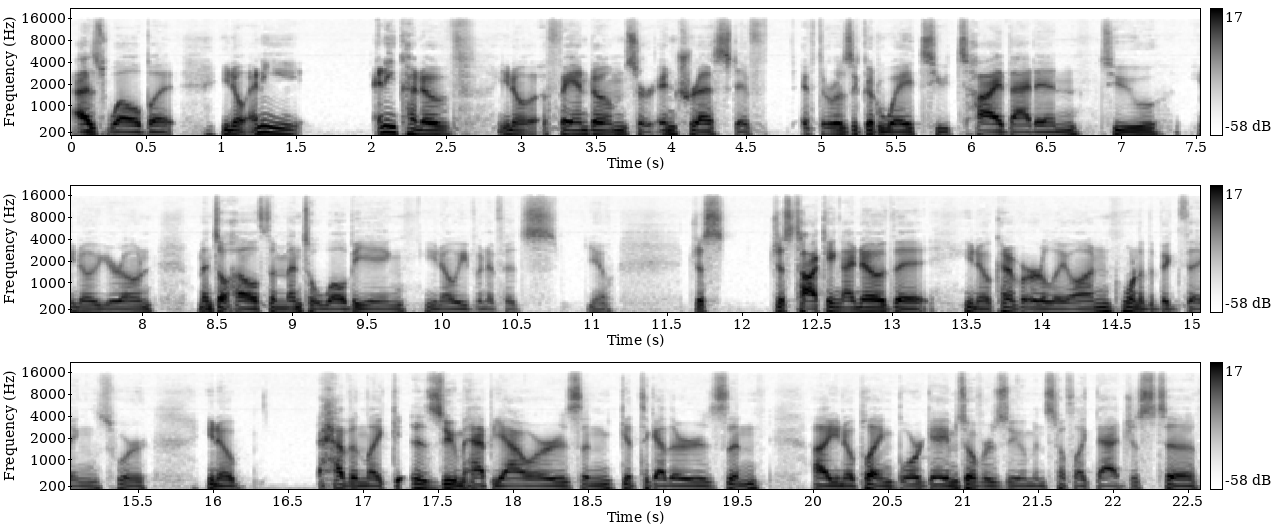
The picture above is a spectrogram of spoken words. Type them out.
as well, but you know any any kind of you know fandoms or interest if if there was a good way to tie that in to you know your own mental health and mental well-being you know even if it's you know just just talking. I know that you know kind of early on one of the big things were you know having like Zoom happy hours and get-togethers and uh, you know playing board games over Zoom and stuff like that, just to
